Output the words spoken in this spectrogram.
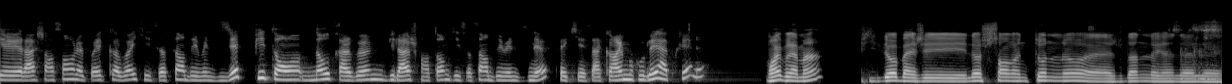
euh, la chanson Le Poète Cowboy qui est sortie en 2018, puis ton autre album Village Fantôme qui est sorti en 2019. Fait que ça a quand même roulé après, là. Oui, vraiment. Puis là, ben, j'ai là, je sors une toune, là, je vous donne le le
